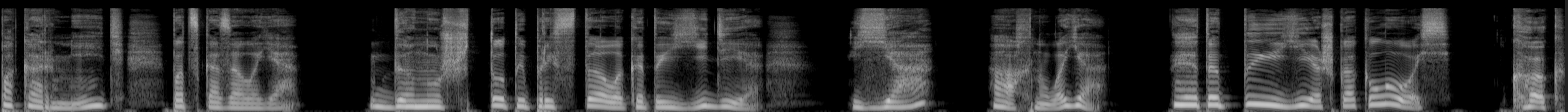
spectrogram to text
«Покормить», — подсказала я. «Да ну что ты пристала к этой еде?» «Я?» — ахнула я. «Это ты ешь как лось!» «Как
